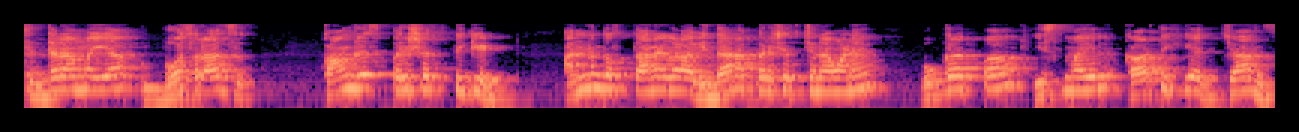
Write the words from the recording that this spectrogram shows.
ಸಿದ್ದರಾಮಯ್ಯ, ಬೋಸರಾಜ್, ಕಾಂಗ್ರೆಸ್ ಪರಿಷತ್ ಟಿಕೆಟ್, ಹನ್ನೊಂದು ಸ್ಥಾನಗಳ ವಿಧಾನ ಪರಿಷತ್ ಚುನಾವಣೆ, ಉಗ್ರಪ್ಪ, ಇಸ್ಮಾಯಿಲ್ ಕಾರ್ತಿಕ್ಗೆ ಚಾನ್ಸ್,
